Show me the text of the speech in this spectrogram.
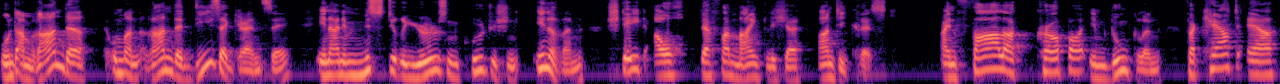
Und am Rande, um am Rande dieser Grenze, in einem mysteriösen kultischen Inneren, steht auch der vermeintliche Antichrist. Ein fahler Körper im Dunklen verkehrt er,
